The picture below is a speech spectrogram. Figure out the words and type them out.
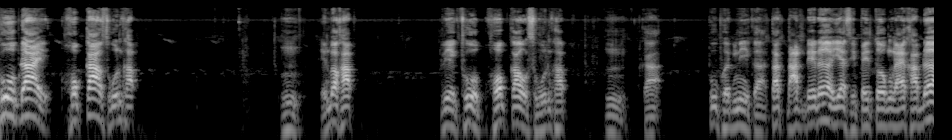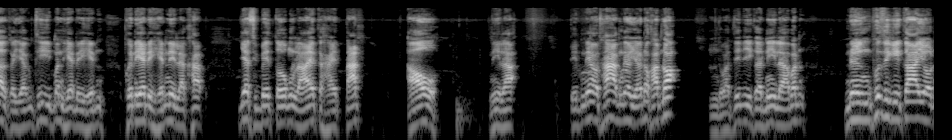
ทูบได้หกเก้าศูนย์ครับ อืม เห็นป่ะครับ เรียกทูบหกเก้าศูนย์ครับ อืมกะผู้เพิ่นนี่ก็ตัดตัดเด้อเด้อย่าสิไปตรงหลายครับเด้อก็อย่างที่มันเห็นได้เห็น เพิ่นเห็นได้เห็นนี่แหละครับอย่าสิไปตรงหลายก็ให้ตัด เอา นี่ละเป็นแนวทางแนวอย่างเนาะครับเนาะอืมวันที่นี่ก็นี่แหละมัน หนึ่งพฤศจิกายน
